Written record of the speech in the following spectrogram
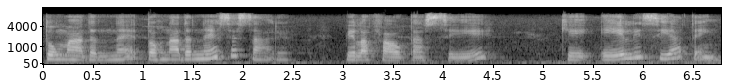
tomada, né, tornada necessária pela falta a ser que ele se atém.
